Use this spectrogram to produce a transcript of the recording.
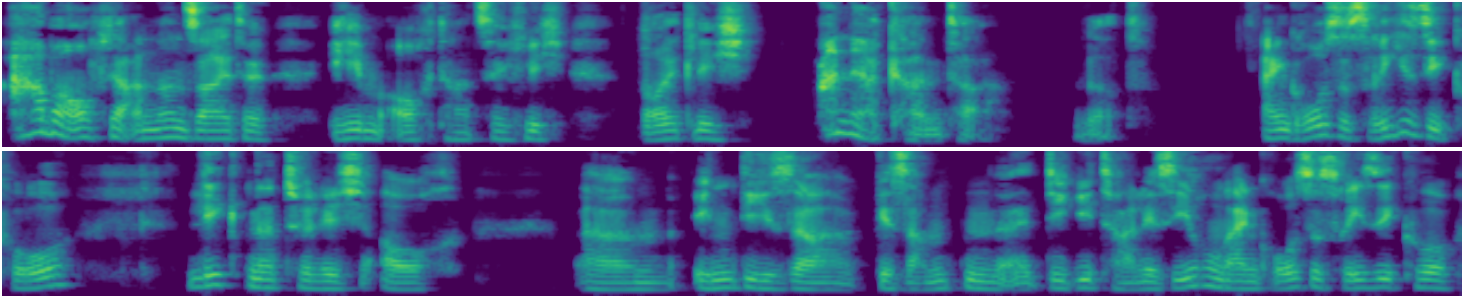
aber auf der anderen Seite eben auch tatsächlich deutlich anerkannter wird. Ein großes Risiko liegt natürlich auch ähm, in dieser gesamten äh, Digitalisierung. Ein großes Risiko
